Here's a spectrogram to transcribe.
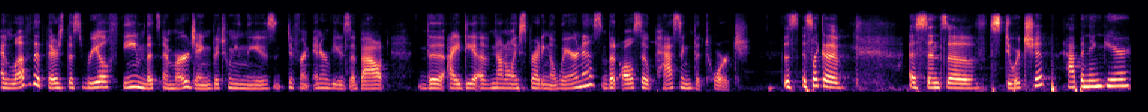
I love that there's this real theme that's emerging between these different interviews about the idea of not only spreading awareness but also passing the torch it's, it's like a a sense of stewardship happening here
